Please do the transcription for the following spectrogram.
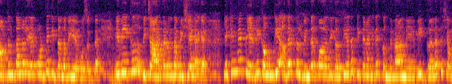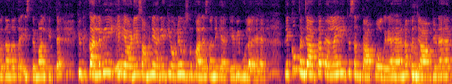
ਆਮ ਜਨਤਾ ਨਾਲ 에어ਪੋਰਟ ਤੇ ਕਿੱਦਾਂ ਦਾ ਬਿਹੇਵ ਹੋ ਸਕਦਾ ਹੈ? ਇਹ ਵੀ ਇੱਕ ਵਿਚਾਰ ਕਰਨ ਦਾ ਵਿਸ਼ੇ ਹੈਗਾ। ਲੇਕਿਨ ਮੈਂ ਫੇਰ ਵੀ ਕਹੂੰਗੀ ਅਗਰ ਕੁਲਵਿੰਦਰ ਕੌਰ ਦੀ ਗਲਤੀ ਹੈ ਤਾਂ ਕਿਤੇ ਨਾ ਕਿਤੇ ਕੰਗਨਾ ਨੇ ਵੀ ਗਲਤ ਸ਼ਬਦਾਂ ਦਾ ਤਾਂ ਇਸਤੇਮਾਲ ਕੀਤਾ ਕਿਉਂਕਿ ਕੱਲ ਵੀ ਇਹ ਆਡੀਓ ਸਾਹਮਣੇ ਆ ਰਹੀ ਹੈ ਕਿ ਉਹਨੇ ਉਸ ਨੂੰ ਖਾਲਿਸਤਾਨੀ ਕਹਿ ਕੇ ਵੀ ਬੁਲਾਇਆ ਹੈ। ਦੇਖੋ ਪੰਜਾਬ ਤਾਂ ਪਹਿਲਾਂ ਹੀ ਇੱਕ ਸੰਤਾਪ ਭੋਗ ਰਿਹਾ ਹੈ ਨਾ ਪੰਜਾਬ ਜਿਹੜਾ ਹੈ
